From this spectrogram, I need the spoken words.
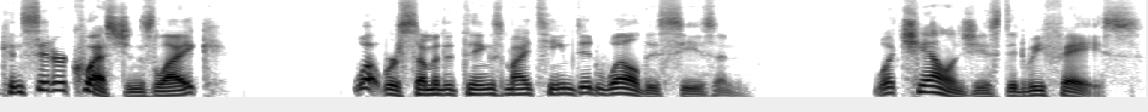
Consider questions like What were some of the things my team did well this season? What challenges did we face?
